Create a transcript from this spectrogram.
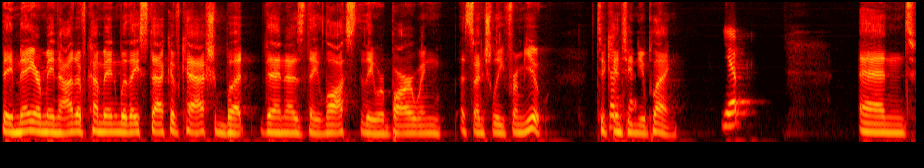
they may or may not have come in with a stack of cash, but then as they lost, they were borrowing essentially from you to That's continue right. playing. Yep. And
